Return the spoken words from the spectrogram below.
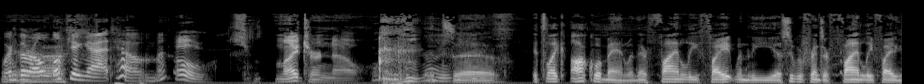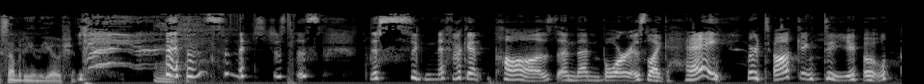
where they're all looking at him. Oh, it's my turn now. It's uh, it's like Aquaman when they're finally fight when the uh, Super Friends are finally fighting somebody in the ocean. and there's just this, this significant pause and then Boar is like, hey, we're talking to you.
